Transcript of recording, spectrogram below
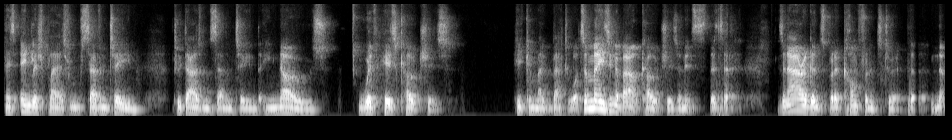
There's English players from 17, 2017 that he knows with his coaches he can make better. What's amazing about coaches, and it's there's a there's an arrogance but a confidence to it that no,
